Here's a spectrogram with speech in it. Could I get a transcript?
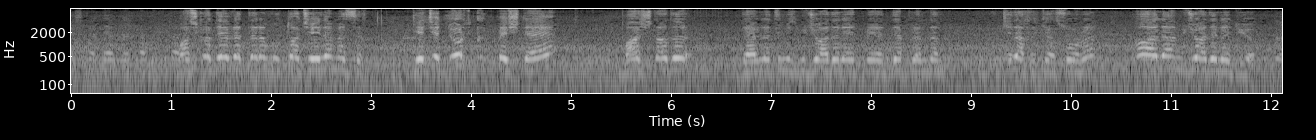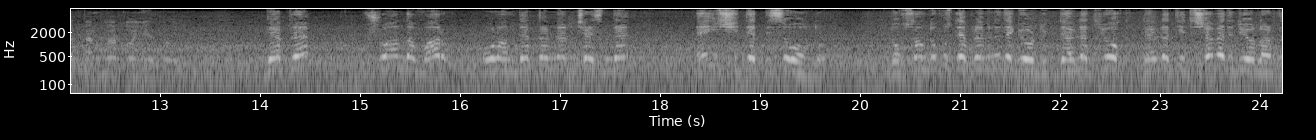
Başka devlete muhtaç. Başka devletlere muhtaç eylemesin. Gece 4.45'te başladı devletimiz mücadele etmeye depremden 2 dakika sonra hala mücadele ediyor. Deprem 4 17 oldu. Deprem şu anda var olan depremlerin içerisinde en şiddetlisi oldu. 99 depremini de gördük. Devlet yok. Devlet yetişemedi diyorlardı.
